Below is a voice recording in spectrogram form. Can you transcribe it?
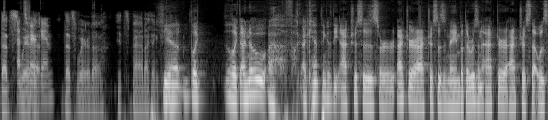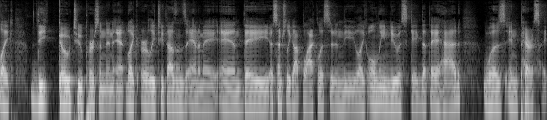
that's, That's where fair that, game. that's where it uh it's bad. I think. Yeah, like like I know uh, fuck I can't think of the actress's or actor or actress's name, but there was an actor or actress that was like the go-to person in an- like early 2000s anime and they essentially got blacklisted and the like only newest gig that they had was in Parasyte.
